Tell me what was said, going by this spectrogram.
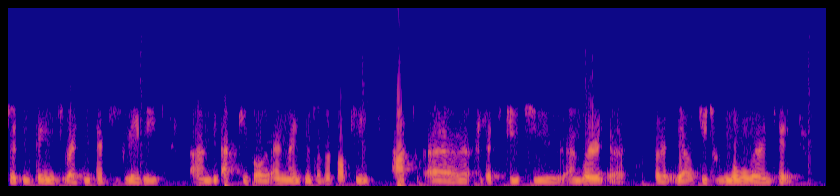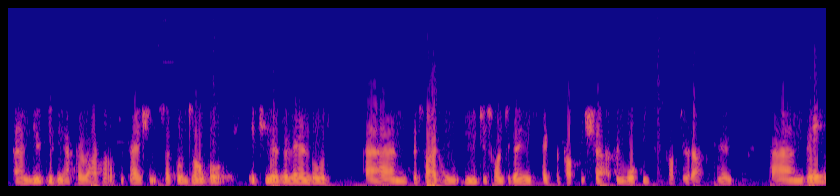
certain things, rating taxes, levies, um, the upkeep of, and maintenance of the property, out, uh, that's due to um, wear, uh, sorry, yeah, due to normal wear and tear, um, you're giving up the right of occupation. So, for example, if you as a landlord um, decide you, you just want to go and inspect the property, shut up and walk into the property without tenants um, there,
